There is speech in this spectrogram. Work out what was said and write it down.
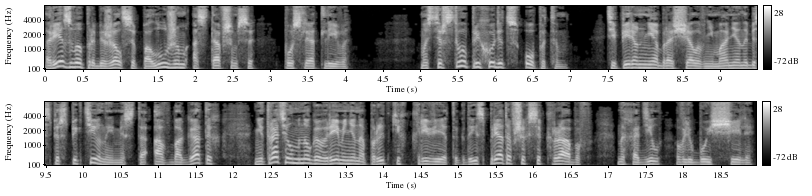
Резво пробежался по лужам, оставшимся после отлива. Мастерство приходит с опытом. Теперь он не обращал внимания на бесперспективные места, а в богатых не тратил много времени на прытких креветок, да и спрятавшихся крабов находил в любой щели.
